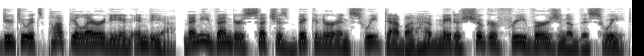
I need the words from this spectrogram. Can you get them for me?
Due to its popularity in India, many vendors such as Bikaner and Sweetdabba have made a sugar-free version of this sweet.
